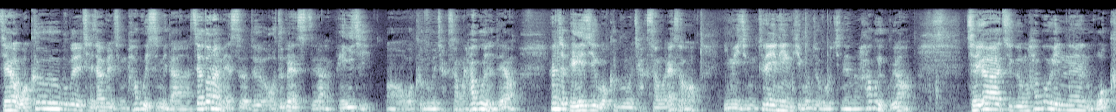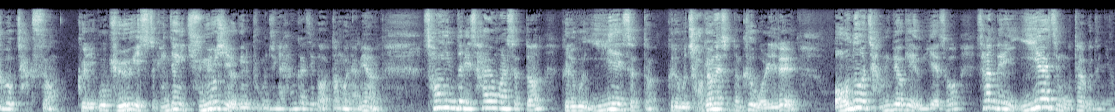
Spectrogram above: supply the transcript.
제가 워크북을 제작을 지금 하고 있습니다. Sedona Method, advanced랑 basic 어, 워크북을 작성을 하고 있는데요. 현재 basic 워크북을 작성을 해서 이미 지금 트레이닝 기본적으로 진행을 하고 있고요. 제가 지금 하고 있는 워크북 작성 그리고 교육에 있어서 굉장히 중요시 여기는 부분 중에 한 가지가 어떤 거냐면 성인들이 사용했었던 그리고 이해했었던 그리고 적용했었던 그 원리를 언어 장벽에 의해서 사람들이 이해하지 못하거든요.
